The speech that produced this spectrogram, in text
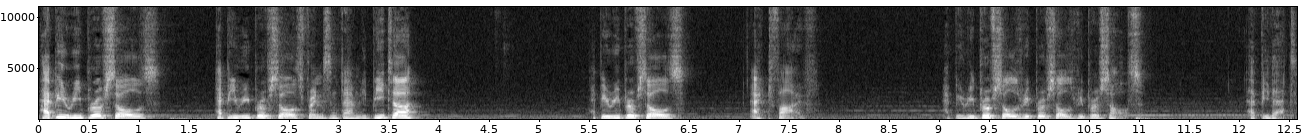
happy Reaper of Souls, happy Reaper of Souls friends and family beta, happy Reaper of Souls, Act 5. Happy Reaper of Souls, Reaper of Souls, Reaper of Souls. Happy that.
